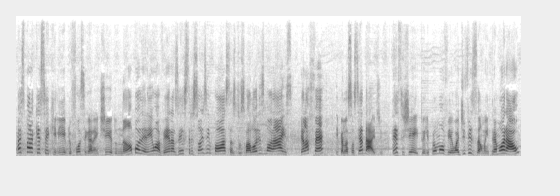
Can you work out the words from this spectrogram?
Mas para que esse equilíbrio fosse garantido, não poderiam haver as restrições impostas dos valores morais pela fé e pela sociedade. Desse jeito, ele promoveu a divisão entre a moral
